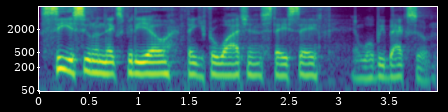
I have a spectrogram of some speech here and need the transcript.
See you soon in the next video. Thank you for watching. Stay safe, and we'll be back soon.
